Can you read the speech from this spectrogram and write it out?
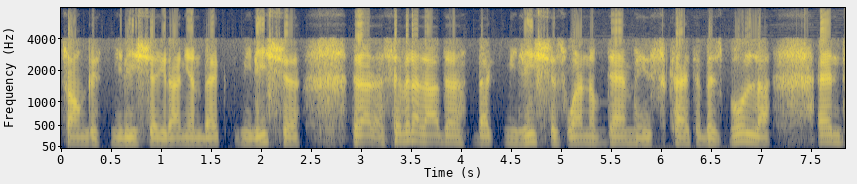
strongest militia, Iranian-backed militia. There are several other backed militias. One of them is Qaeda Hezbollah, and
